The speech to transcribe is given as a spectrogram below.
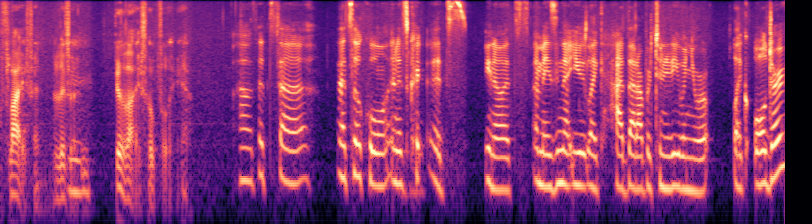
of life and live a good life, hopefully. Yeah. Wow, that's uh, that's so cool, and it's it's you know it's amazing that you like had that opportunity when you were like older,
